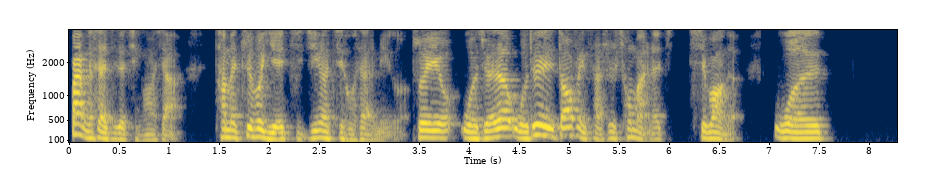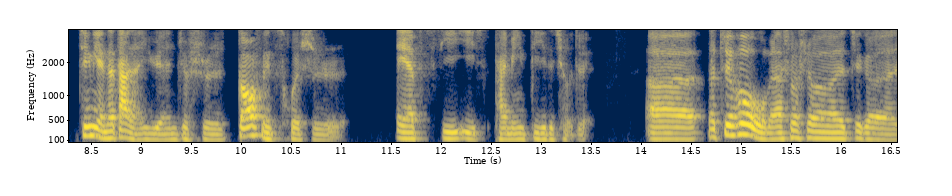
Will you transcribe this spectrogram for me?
半个赛季的情况下，他们最后也挤进了季后赛的名额。所以我觉得我对 Dolphins 还是充满了期望的。我。今年的大胆预言就是 Dolphins 会是 AFC East 排名第一的球队。呃，那最后我们来说说这个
